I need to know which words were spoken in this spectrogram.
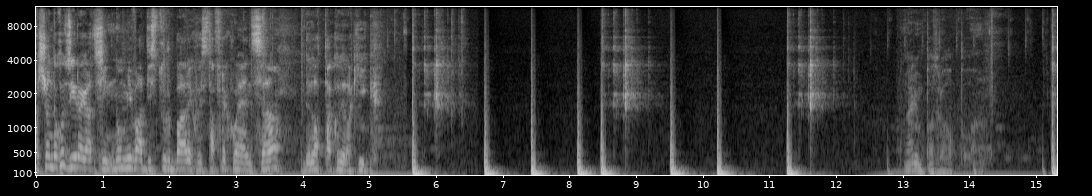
Facendo così ragazzi non mi va a disturbare questa frequenza dell'attacco della kick. Magari un po' troppo. Eh.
